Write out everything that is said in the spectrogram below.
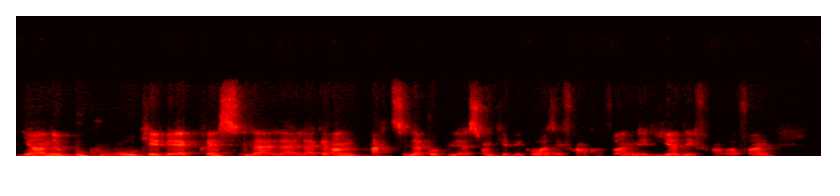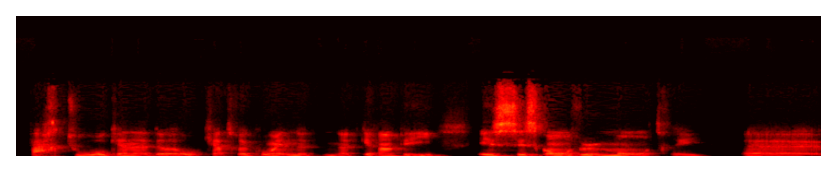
il y en a beaucoup au Québec. La, grande partie de la population québécoise est francophone, mais il y a des francophones partout au Canada, aux quatre coins de notre, grand pays. Et c'est ce qu'on veut montrer euh,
